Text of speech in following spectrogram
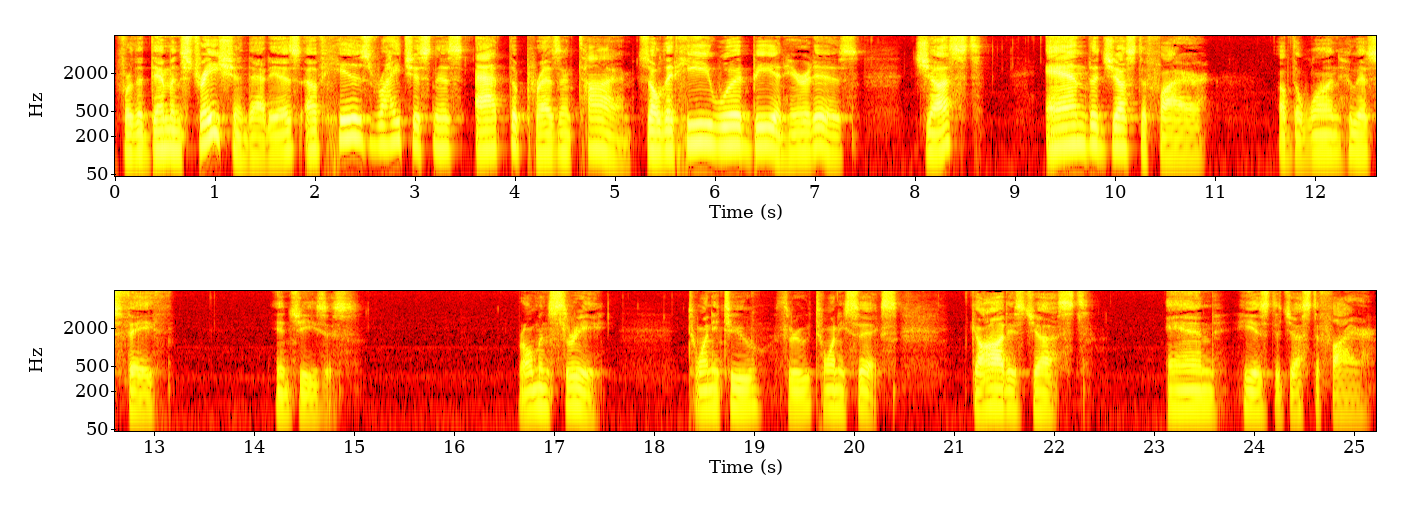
For the demonstration, that is, of his righteousness at the present time, so that he would be, and here it is, just and the justifier of the one who has faith in Jesus. Romans 3 22 through 26. God is just, and he is the justifier.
